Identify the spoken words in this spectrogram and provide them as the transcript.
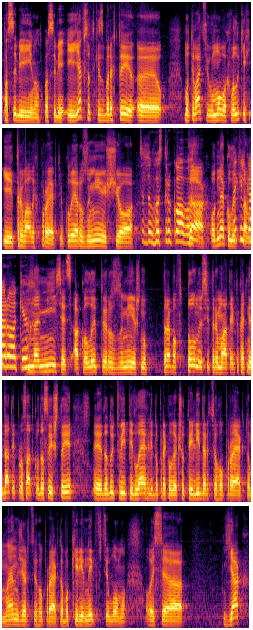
Спасибі, Іно, спасибі. І як все-таки зберегти е, мотивацію в умовах великих і тривалих проєктів, коли я розумію, що Це довгостроково. так, одне, коли На кілька там років. на місяць, а коли ти розумієш, ну треба в тонусі тримати, як то кажуть, не дати просадку досиш ти, е, дадуть твої підлеглі, до прикладу, якщо ти лідер цього проєкту, менеджер цього проєкту або керівник в цілому. Ось е, як.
